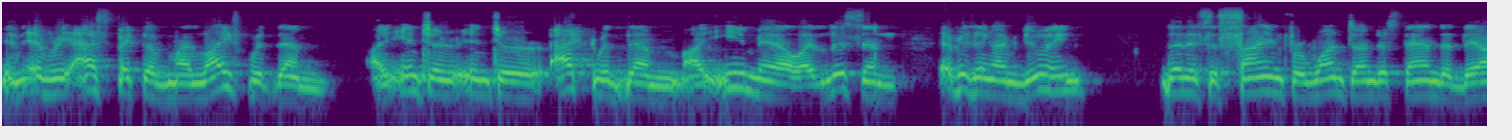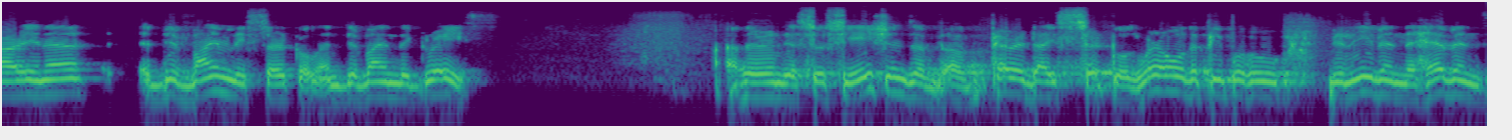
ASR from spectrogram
in every aspect of my life with them. I inter, interact with them, I email, I listen, everything I'm doing then it's a sign for one to understand that they are in a, a Divinely circle and Divinely grace. And they're in the associations of, of paradise circles. Where are all the people who believe in the heavens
